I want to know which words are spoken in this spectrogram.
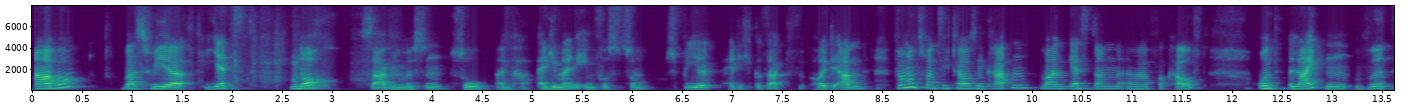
Aber was wir jetzt noch sagen müssen, so ein paar allgemeine Infos zum Spiel, hätte ich gesagt, heute Abend. 25.000 Karten waren gestern äh, verkauft und leiten wird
